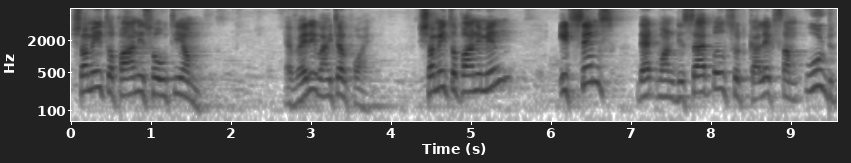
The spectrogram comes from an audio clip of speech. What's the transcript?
Samita pani sautiyam, a very vital point. Shamitapani means, it seems that one disciple should collect some wood,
